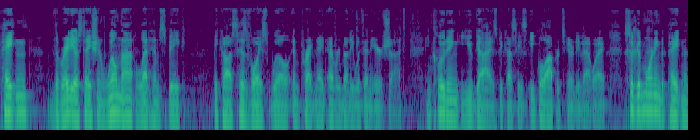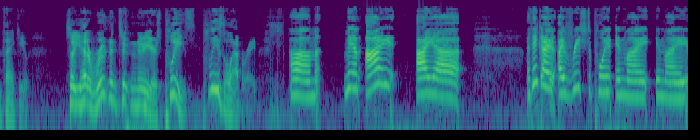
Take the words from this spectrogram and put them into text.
Peyton. The radio station will not let him speak because his voice will impregnate everybody within earshot, including you guys, because he's equal opportunity that way. So, good morning to Peyton and thank you. So, you had a rootin' and tootin' New Year's. Please, please elaborate. Um, man, I I uh, I think I I've reached a point in my in my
